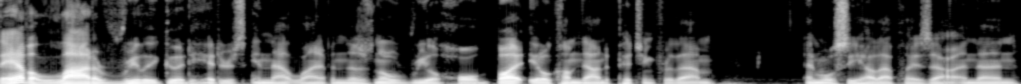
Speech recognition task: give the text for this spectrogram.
they have a lot of really good hitters in that lineup, and there's no real hole. But it'll come down to pitching for them, and we'll see how that plays out. And then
